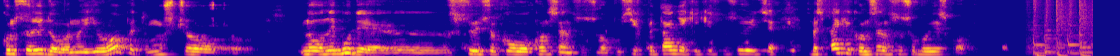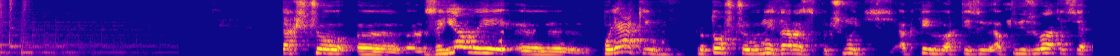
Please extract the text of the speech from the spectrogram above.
консолідованої Європи, тому що ну, не буде стовідсоткового консенсусу. А по всіх питаннях, які стосуються безпеки, консенсус обов'язковий. Так що е, заяви е, поляків про те, що вони зараз почнуть актив, активізуватися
